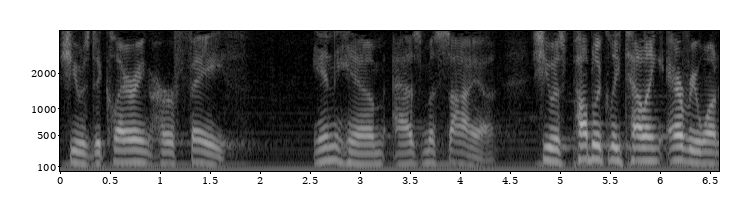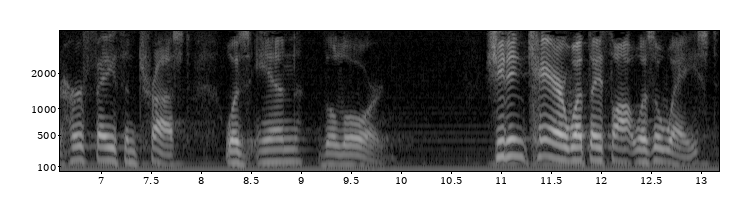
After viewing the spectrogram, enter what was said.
she was declaring her faith in him as Messiah. She was publicly telling everyone her faith and trust was in the Lord. She didn't care what they thought was a waste.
